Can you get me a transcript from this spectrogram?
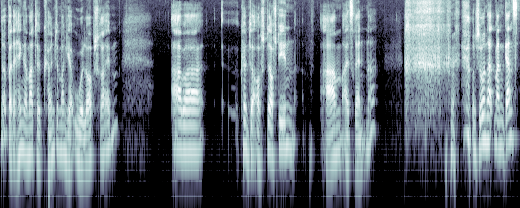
Ne, bei der Hängematte könnte man ja Urlaub schreiben, aber könnte auch draufstehen, arm als Rentner. und schon hat man ganz,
